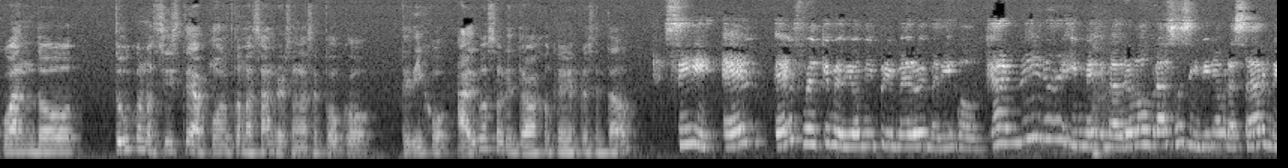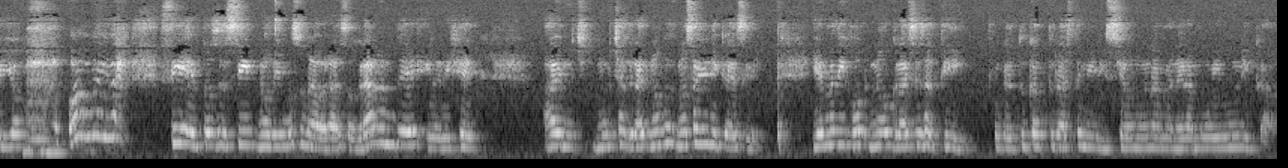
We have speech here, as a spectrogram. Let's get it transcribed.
Cuando tú conociste a Paul Thomas Anderson hace poco, ¿te dijo algo sobre el trabajo que habías presentado? Sí, él, él fue el que me vio a mí primero y me dijo, Carolina, y me, me, abrió los brazos y vino a abrazarme. Y yo, oh my God. Sí, entonces sí, nos dimos un abrazo grande y le dije, ay, muchas gracias, no, no sabía ni qué decir. Y él me dijo, no, gracias a ti, porque tú capturaste mi visión de una manera muy única,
